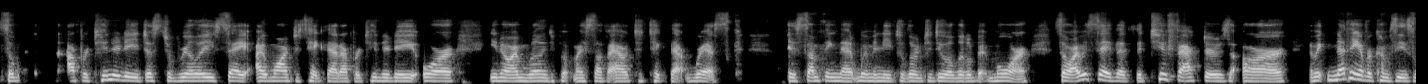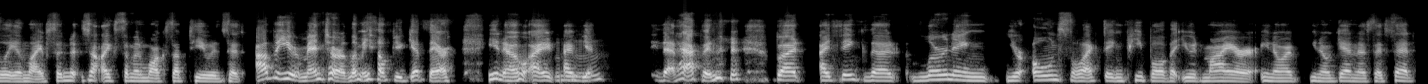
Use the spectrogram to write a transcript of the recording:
So opportunity just to really say i want to take that opportunity or you know i'm willing to put myself out to take that risk is something that women need to learn to do a little bit more. So i would say that the two factors are i mean nothing ever comes easily in life. So it's not like someone walks up to you and says i'll be your mentor. Let me help you get there. You know i mm-hmm. i've yet that happen. But i think that learning your own selecting people that you admire you know I, you know again as i've said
